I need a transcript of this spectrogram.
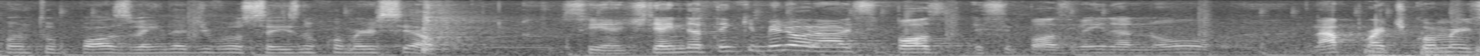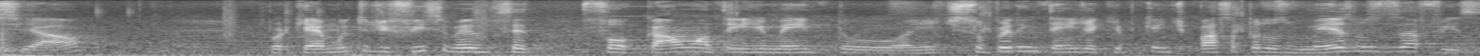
quanto pós-venda de vocês no comercial. Sim, a gente ainda tem que melhorar esse pós esse pós-venda no na parte comercial, porque é muito difícil mesmo você focar um atendimento. A gente super entende aqui porque a gente passa pelos mesmos desafios.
